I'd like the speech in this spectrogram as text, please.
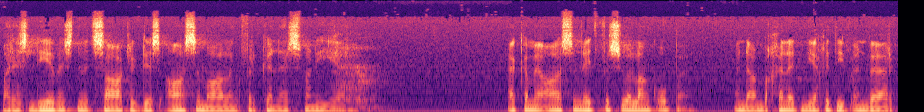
maar dis lewensnoodsaaklik dis asemhaling vir kinders van die Here. Ek kan my asem net vir so lank ophou en dan begin dit negatief inwerk.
